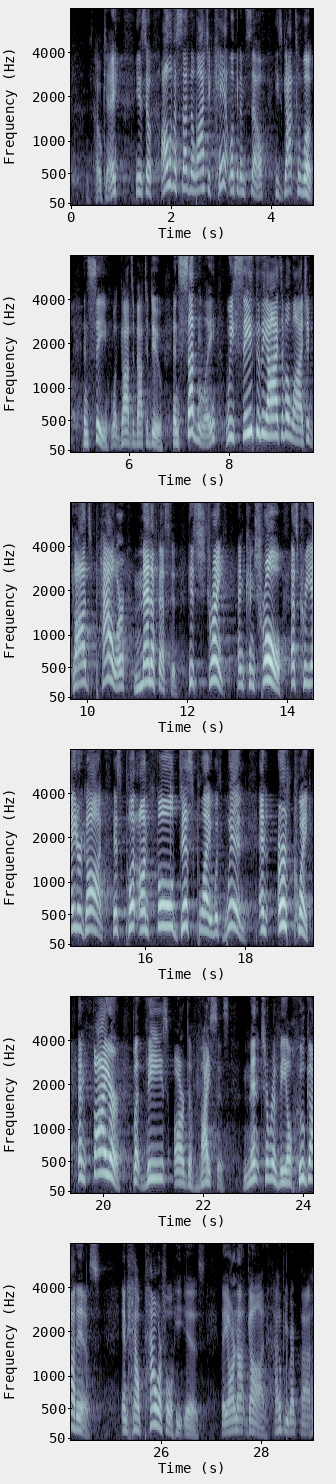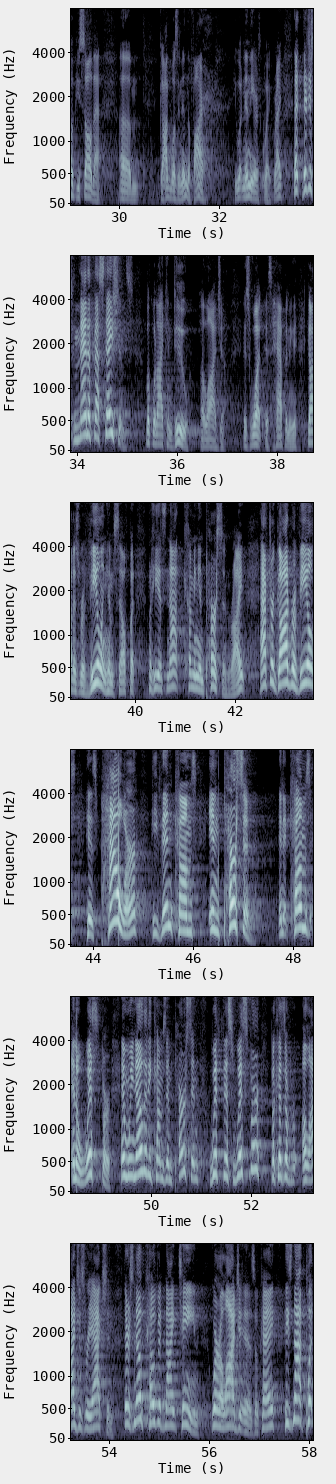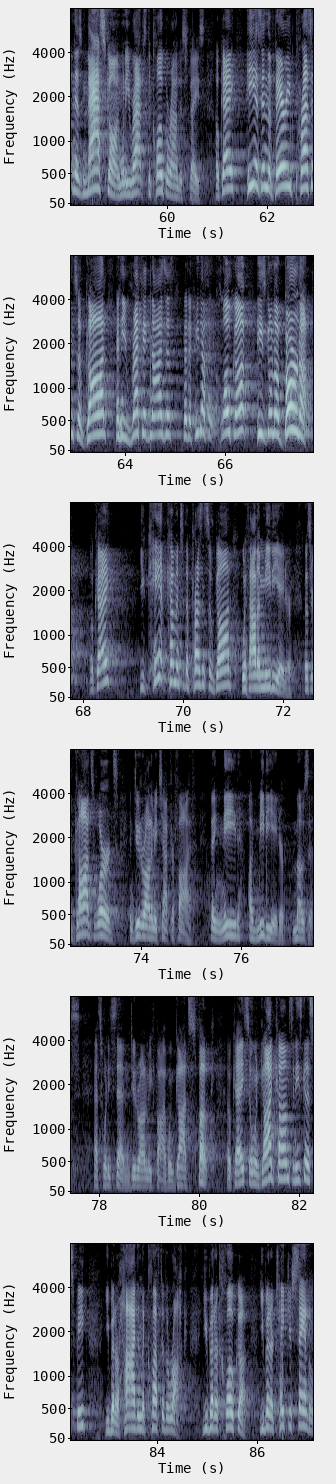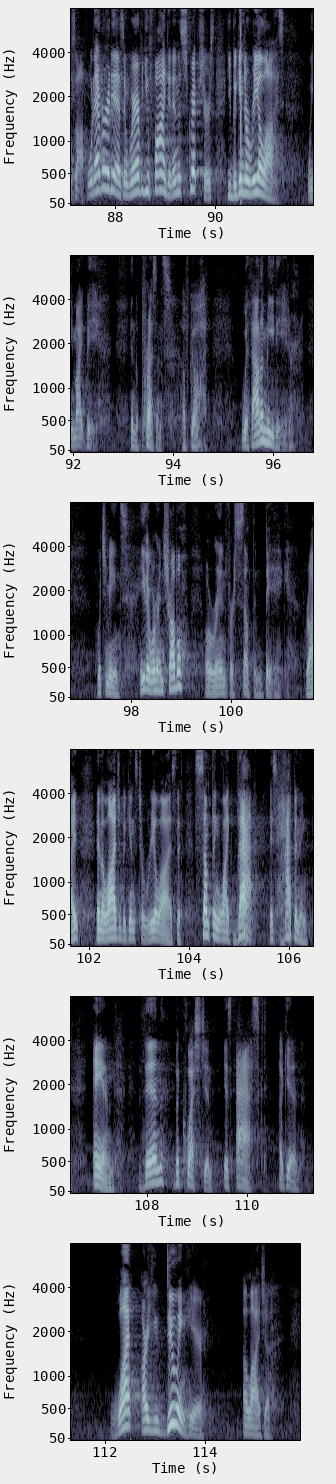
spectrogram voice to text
Okay? You know, so all of a sudden, Elijah can't look at himself. He's got to look and see what God's about to do. And suddenly, we see through the eyes of Elijah God's power manifested, his strength and control as creator God is put on full display with wind and earthquake and fire. But these are devices meant to reveal who God is and how powerful he is. They are not God. I hope you, uh, I hope you saw that. Um, God wasn't in the fire, He wasn't in the earthquake, right? They're just manifestations. Look what I can do, Elijah, is what is happening. God is revealing Himself, but, but He is not coming in person, right? After God reveals His power, He then comes in person. And it comes in a whisper. And we know that he comes in person with this whisper because of Elijah's reaction. There's no COVID 19 where Elijah is, okay? He's not putting his mask on when he wraps the cloak around his face, okay? He is in the very presence of God and he recognizes that if he doesn't cloak up, he's gonna burn up, okay? You can't come into the presence of God without a mediator. Those are God's words in Deuteronomy chapter 5. They need a mediator, Moses. That's what he said in Deuteronomy 5 when God spoke. Okay? So when God comes and he's going to speak, you better hide in the cleft of the rock. You better cloak up you better take your sandals off. Whatever it is, and wherever you find it in the scriptures, you begin to realize we might be in the presence of God without a mediator, which means either we're in trouble or we're in for something big, right? And Elijah begins to realize that something like that is happening. And then the question is asked again What are you doing here, Elijah?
